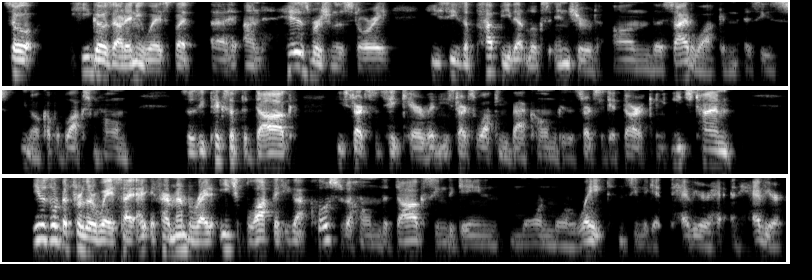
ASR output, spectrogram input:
So he goes out anyways, but uh, on his version of the story, he sees a puppy that looks injured on the sidewalk, and as he's you know a couple blocks from home, so as he picks up the dog, he starts to take care of it. And he starts walking back home because it starts to get dark, and each time he was a little bit further away. So I, if I remember right, each block that he got closer to home, the dog seemed to gain more and more weight and seemed to get heavier and heavier.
